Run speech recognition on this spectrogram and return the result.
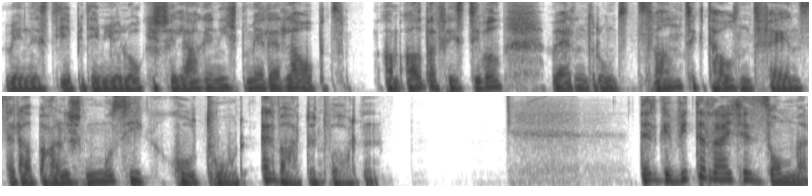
wenn es die epidemiologische Lage nicht mehr erlaubt. Am Alba Festival wären rund 20.000 Fans der albanischen Musikkultur erwartet worden. Der gewitterreiche Sommer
